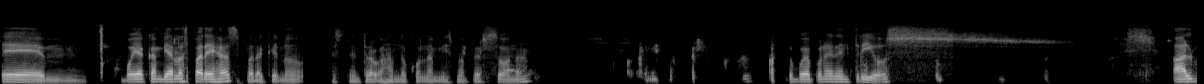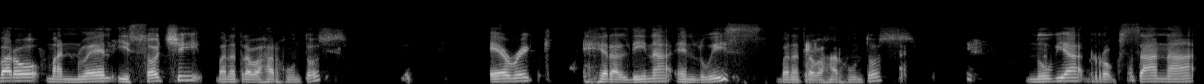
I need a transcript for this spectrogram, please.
em, voy a cambiar las parejas para que no estén trabajando con la misma persona. Los voy a poner en tríos. Álvaro, Manuel y Sochi van a trabajar juntos. Eric, Geraldina y Luis van a trabajar juntos. Nubia, Roxana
